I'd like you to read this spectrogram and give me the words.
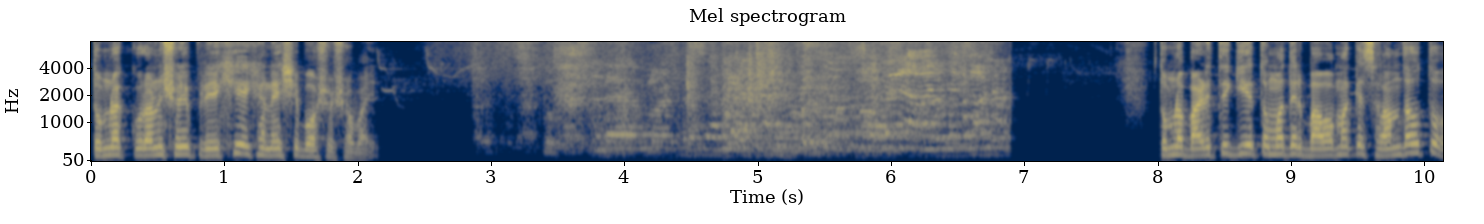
তোমরা কোরআন শরীফ রেখে এখানে এসে বসো সবাই। তোমরা বাড়িতে গিয়ে তোমাদের বাবা মাকে সালাম দাও তো।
